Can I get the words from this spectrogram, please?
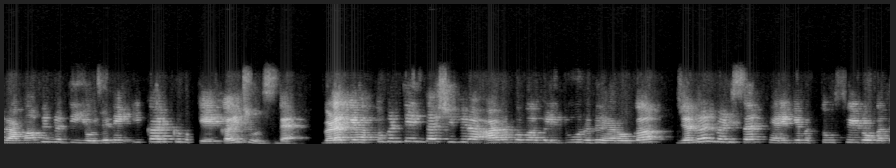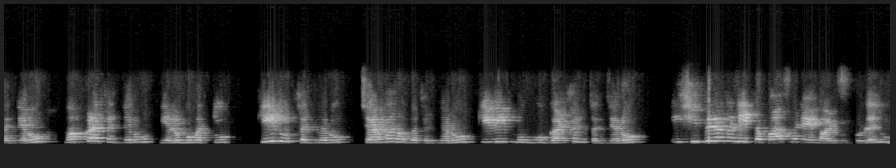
ಗ್ರಾಮಾಭಿವೃದ್ಧಿ ಯೋಜನೆ ಈ ಕಾರ್ಯಕ್ರಮಕ್ಕೆ ಕೈ ಜೋಡಿಸಿದೆ. ಬೆಳಗ್ಗೆ ಹತ್ತು ಗಂಟೆಯಿಂದ ಶಿಬಿರ ಆರಂಭವಾಗಲಿದ್ದು, ಹೃದಯ ರೋಗ, ಜನರಲ್ ಮೆಡಿಸನ್, ಹೆರಿಗೆ ಮತ್ತು ಸ್ತ್ರೀರೋಗ ತಜ್ಞರು, ಮಕ್ಕಳ ತಜ್ಞರು, ಎಲುಬು ಮತ್ತು ಕೀಲು ತಜ್ಞರು, ಚರ್ಮರೋಗ ತಜ್ಞರು, ಕಿವಿ ಮೂಗು ಗಂಟಲು ತಜ್ಞರು ಈ ಶಿಬಿರದಲ್ಲಿ ತಪಾಸಣೆ ಮಾಡಿಸಿಕೊಳ್ಳಲು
